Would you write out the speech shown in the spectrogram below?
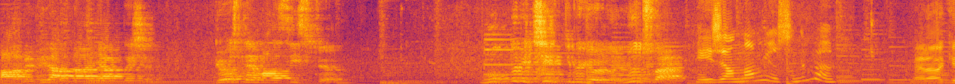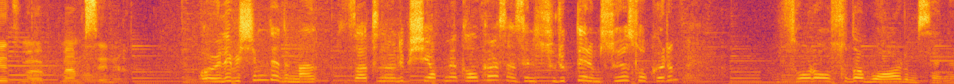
Abi biraz daha yaklaşın. Göz teması istiyorum. Mutlu bir çift gibi görünün lütfen. Heyecanlanmıyorsun değil mi? Merak etme öpmem seni. Öyle bir şey mi dedim ben? Zaten öyle bir şey yapmaya kalkarsan seni sürüklerim, suya sokarım. Sonra o suda boğarım seni.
